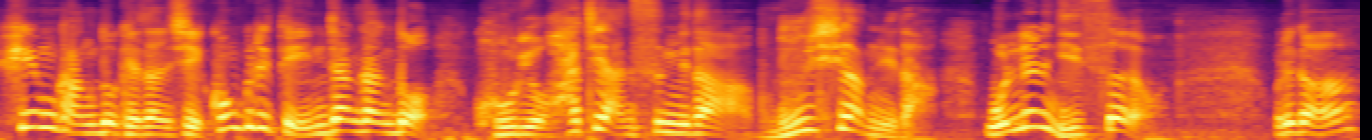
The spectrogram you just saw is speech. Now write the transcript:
휨 강도 계산 시 콘크리트 임장 강도 고려하지 않습니다. 무시합니다. 원래는 있어요. 우리가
